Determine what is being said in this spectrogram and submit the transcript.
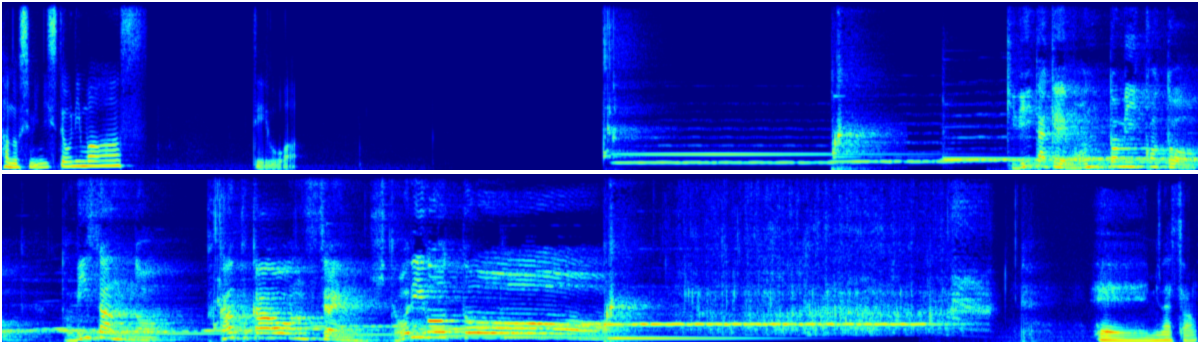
楽しみにしております。では。桐竹門富こと富さんのぷかぷか温泉独り言。えー、皆さん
